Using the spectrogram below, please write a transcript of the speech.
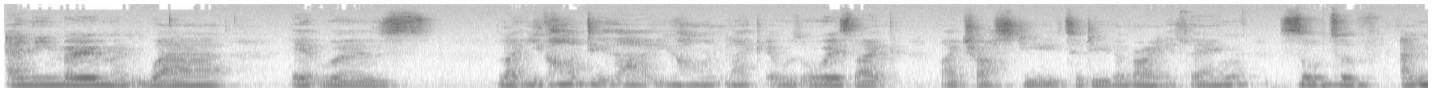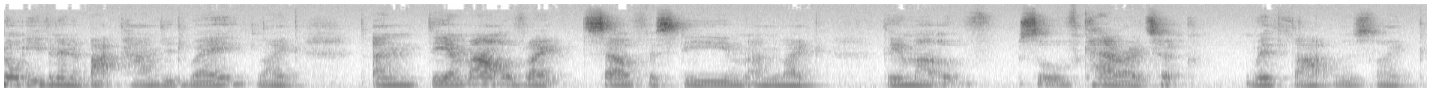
any moment where it was like you can't do that you can't like it was always like i trust you to do the right thing sort mm-hmm. of and not even in a backhanded way like and the amount of like self-esteem and like the amount of sort of care i took with that was like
